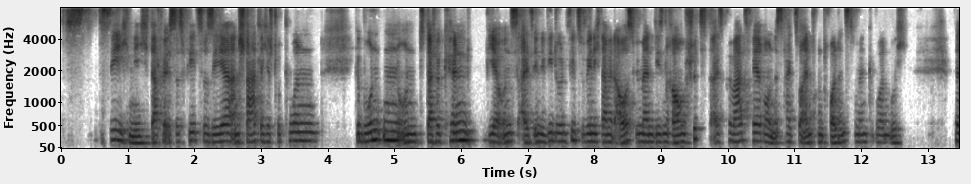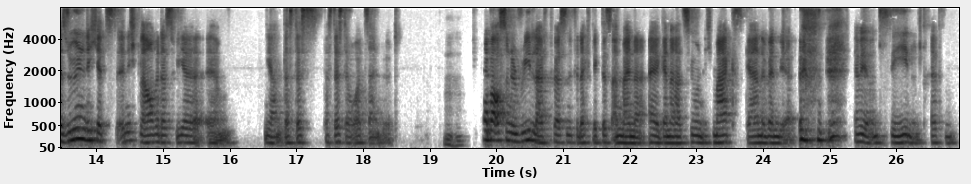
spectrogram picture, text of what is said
das, das sehe ich nicht. Dafür ist es viel zu sehr an staatliche Strukturen gebunden und dafür können wir uns als Individuen viel zu wenig damit aus, wie man diesen Raum schützt als Privatsphäre und ist halt so ein Kontrollinstrument geworden, wo ich persönlich jetzt nicht glaube, dass wir, ähm, ja, dass das, dass das der Ort sein wird. Mhm aber auch so eine Real-Life-Person. Vielleicht liegt das an meiner äh, Generation. Ich mag es gerne, wenn wir, wenn wir uns sehen und treffen.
